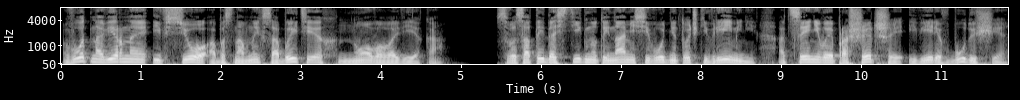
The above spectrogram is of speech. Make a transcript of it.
Вот, наверное, и все об основных событиях нового века. С высоты достигнутой нами сегодня точки времени, оценивая прошедшее и веря в будущее,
